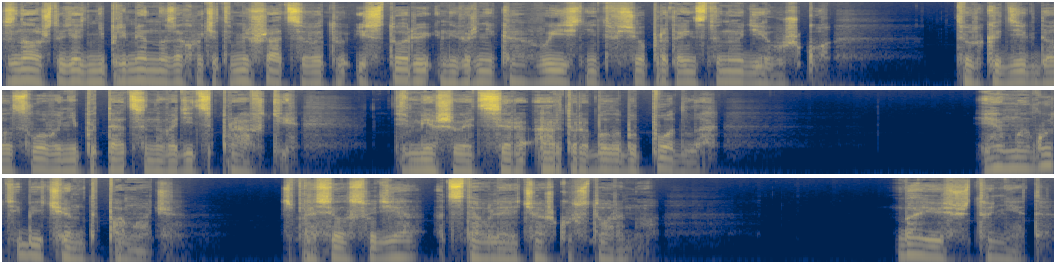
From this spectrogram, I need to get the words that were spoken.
Знал, что дядя непременно захочет вмешаться в эту историю и наверняка выяснит все про таинственную девушку. Только Дик дал слово не пытаться наводить справки. Вмешивать сэра Артура было бы подло. «Я могу тебе чем-то помочь?» — спросил судья, отставляя чашку в сторону. «Боюсь, что нет»,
